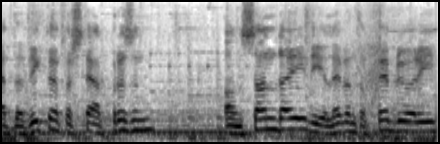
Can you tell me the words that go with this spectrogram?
at the Victor Verster Prison on Sunday, the 11th of February,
